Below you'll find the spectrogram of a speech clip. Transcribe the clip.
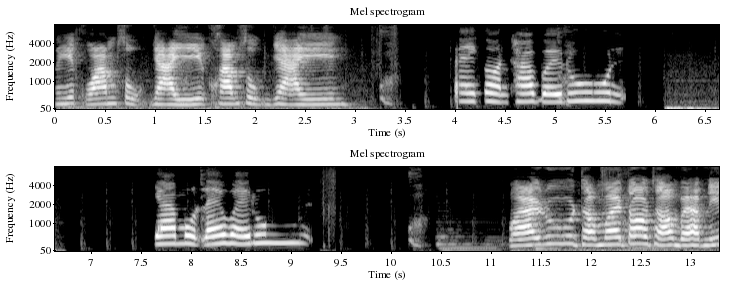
นี่ความสุขใหญ่ ความสุขใหญ่ ไปก่อนครับวัยรุ่นยาหมดแล้ววัยรุ่นวัยรุ่นทำไมต้องทำแบบนี้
